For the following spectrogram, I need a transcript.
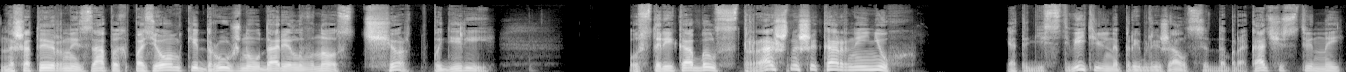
Нашатырный запах поземки дружно ударил в нос. Черт подери! У старика был страшно шикарный нюх. Это действительно приближался доброкачественный,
